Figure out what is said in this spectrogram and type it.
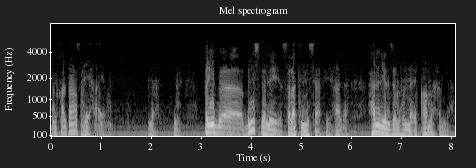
من خلفها صحيحة أيضا. نعم نعم. طيب آه، بالنسبة لصلاة النساء في هذا هل يلزمهن إقامة أم لا؟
